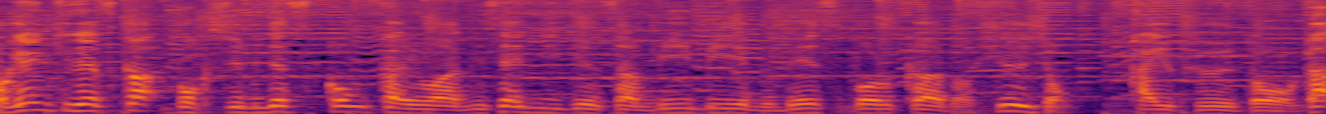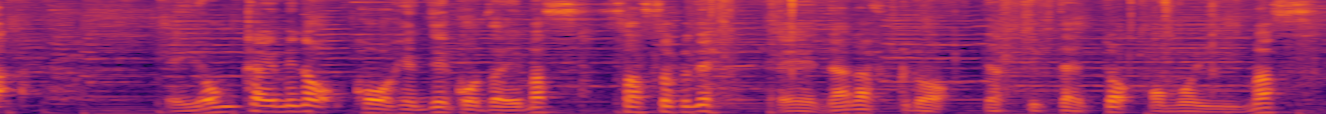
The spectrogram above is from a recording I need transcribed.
お元気ですか？ボクシムです。今回は 2023BBM ベースボールカードフュージョン開封動画4回目の後編でございます。早速ね、え7袋やっていきたいと思います。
